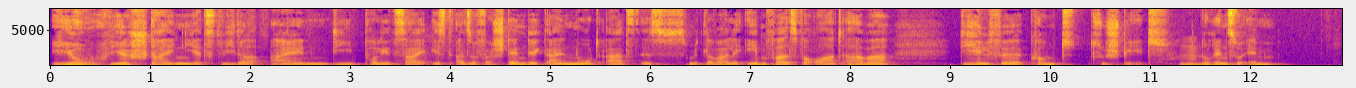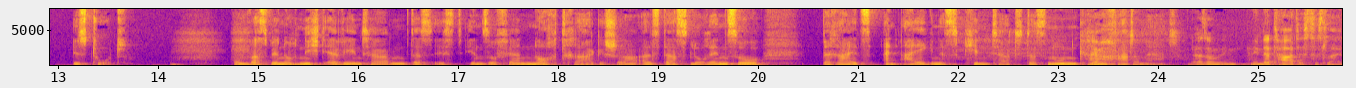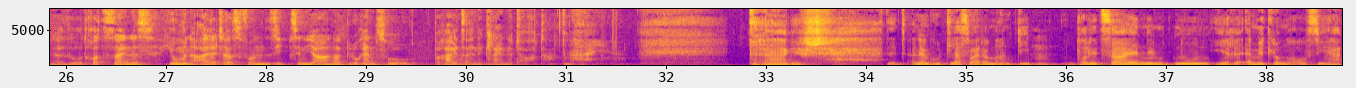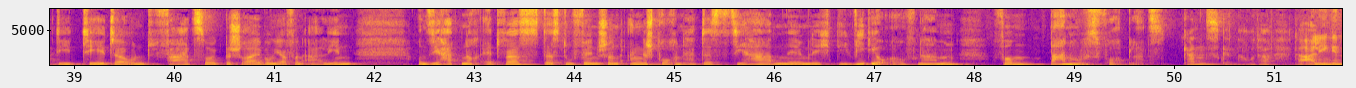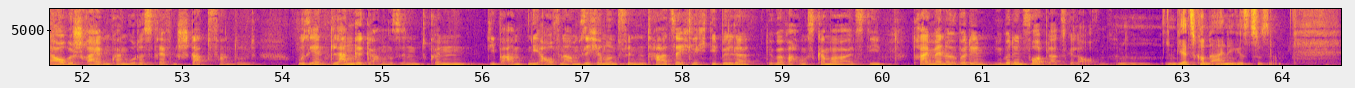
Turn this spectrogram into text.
Jo, wir steigen jetzt wieder ein. Die Polizei ist also verständigt, ein Notarzt ist mittlerweile ebenfalls vor Ort, aber die Hilfe kommt zu spät. Hm. Lorenzo M. ist tot. Und was wir noch nicht erwähnt haben, das ist insofern noch tragischer, als dass Lorenzo bereits ein eigenes Kind hat, das nun keinen ja, Vater mehr hat. Also in, in, der Tat ist es leider so. Trotz seines jungen Alters von 17 Jahren hat Lorenzo bereits eine kleine Tochter. Nein. Tragisch. Na gut, lass weitermachen. Die hm. Polizei nimmt nun ihre Ermittlungen auf. Sie hat die Täter- und Fahrzeugbeschreibung ja von Alin. Und sie hat noch etwas, das du vorhin schon angesprochen hattest. Sie haben nämlich die Videoaufnahmen vom Bahnhofsvorplatz. Ganz genau. Da, da Alin genau beschreiben kann, wo das Treffen stattfand und wo sie entlang gegangen sind, können die Beamten die Aufnahmen sichern und finden tatsächlich die Bilder der Überwachungskamera, als die drei Männer über den, über den Vorplatz gelaufen sind. Mhm. Und jetzt kommt einiges zusammen.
